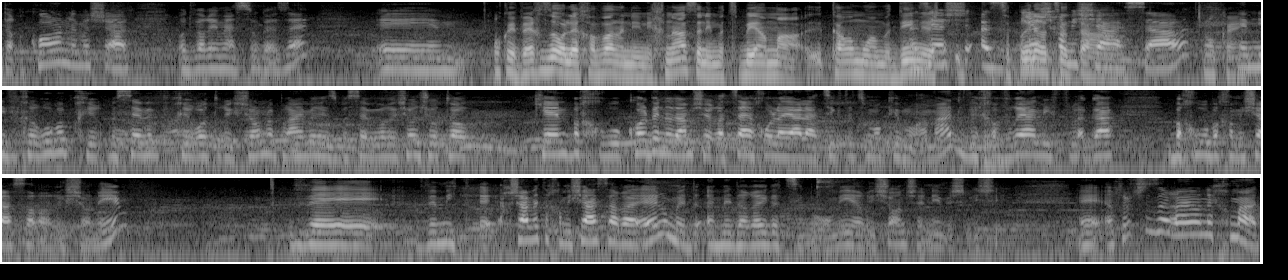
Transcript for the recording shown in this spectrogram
דרכון למשל, או דברים מהסוג הזה. אמ, אוקיי, okay, ואיך זה הולך אבל? אני נכנס, אני מצביע מה? כמה מועמדים יש? אז יש חמישה עשר. אוקיי. הם נבחרו בסבב בחירות ראשון, בפריימריז בסבב הראשון, שאותו כן בחרו, כל בן אדם שרצה יכול היה להציג את עצמו כמועמד, וחברי המפלגה בחרו בחמישה עשר הראשונים. ועכשיו ומת... את החמישה עשר האלו מדרג הציבור, מי הראשון, שני ושלישי. אה, אני חושבת שזה רעיון נחמד.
